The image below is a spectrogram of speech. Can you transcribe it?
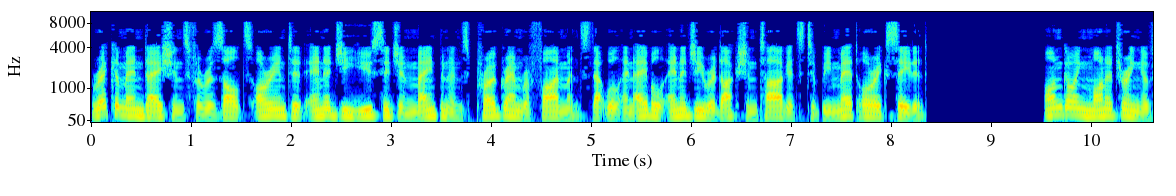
Recommendations for results-oriented energy usage and maintenance program refinements that will enable energy reduction targets to be met or exceeded. Ongoing monitoring of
